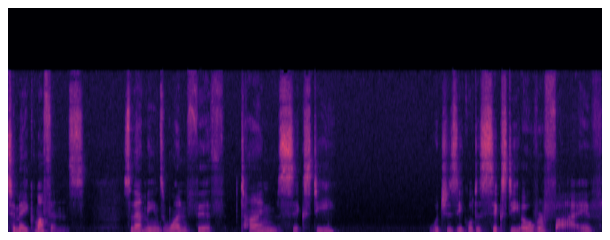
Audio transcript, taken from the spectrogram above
to make muffins. So that means 1 fifth times 60, which is equal to 60 over 5,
